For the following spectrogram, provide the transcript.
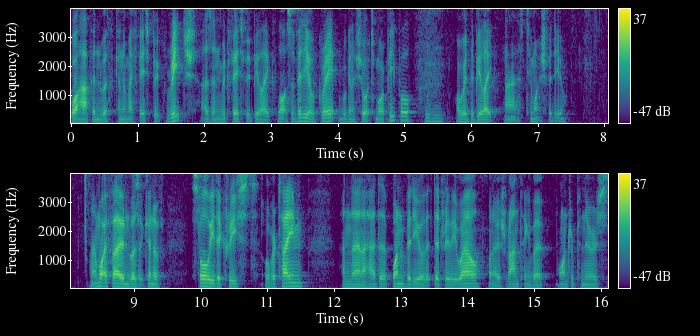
what happened with kind of my Facebook reach, as in would Facebook be like lots of video, great, we're going to show it to more people, Mm-hmm. or would they be like, nah, it's too much video? And what I found was it kind of slowly decreased over time, and then I had a, one video that did really well when I was ranting about entrepreneurs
